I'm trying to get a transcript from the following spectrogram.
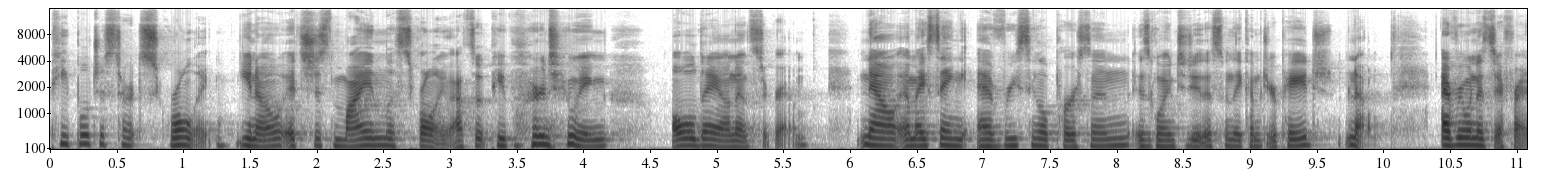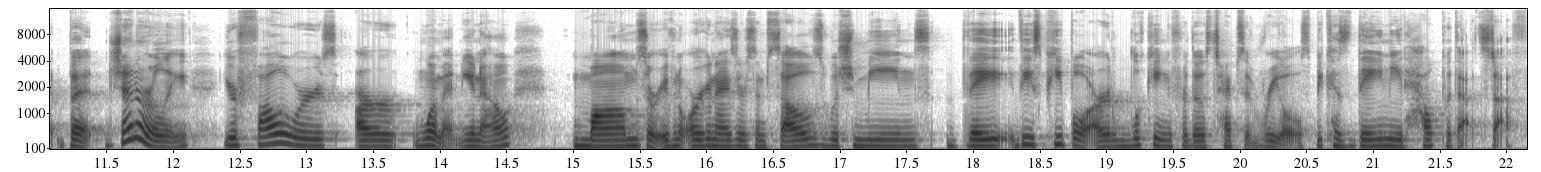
people just start scrolling. You know, it's just mindless scrolling. That's what people are doing all day on Instagram. Now, am I saying every single person is going to do this when they come to your page? No everyone is different, but generally, your followers are women, you know, moms or even organizers themselves, which means they these people are looking for those types of reels because they need help with that stuff.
